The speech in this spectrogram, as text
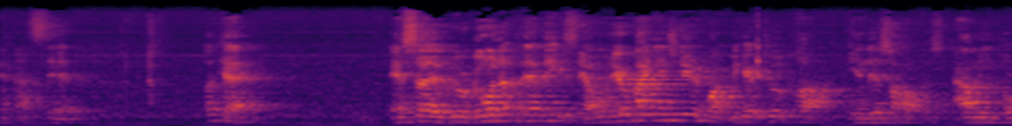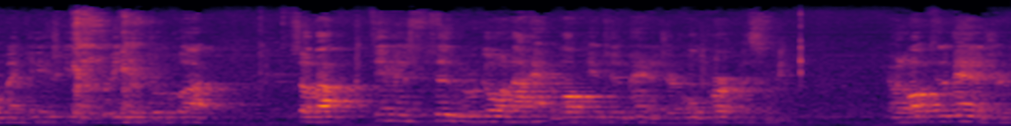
And I said, okay. And so we were going up to that meeting, said, I want everybody in the engineering department to be here at 2 o'clock in this office. I mean, don't make any excuse to be here at 2 o'clock. So about 10 minutes to 2, we were going, I happened to walk into the manager on purpose. And I walked to the manager,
